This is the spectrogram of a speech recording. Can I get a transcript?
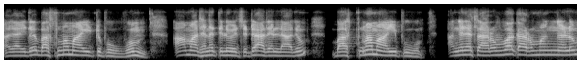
അതായത് ഭസ്മമായിട്ട് പോവും. ആ മഥനത്തിൽ വെച്ചിട്ട് അതെല്ലാതും ഭസ്മമായി പോവും. അങ്ങനെ സർവകർമ്മങ്ങളും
